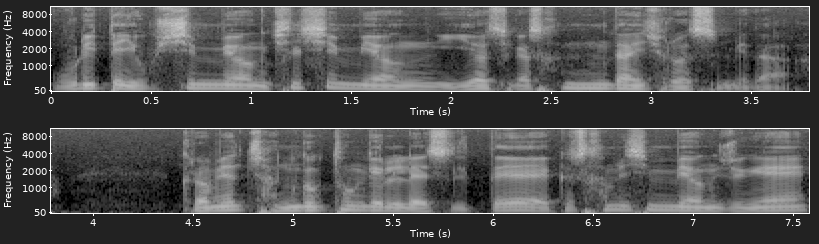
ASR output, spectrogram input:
우리 때 60명, 70명이었으니까 상당히 줄었습니다. 그러면 전국 통계를 냈을 때 그 30명 중에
